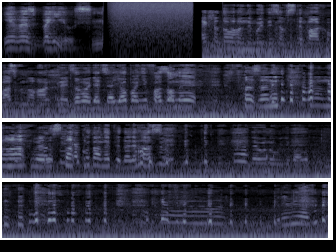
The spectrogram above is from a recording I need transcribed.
я вас боюсь. Довго не митися в степах, у вас в ногах, блядь, заводяться йобані фазани. Пацани на ногах Сука, куди не педаль. Де воно уїбало? Привіт.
